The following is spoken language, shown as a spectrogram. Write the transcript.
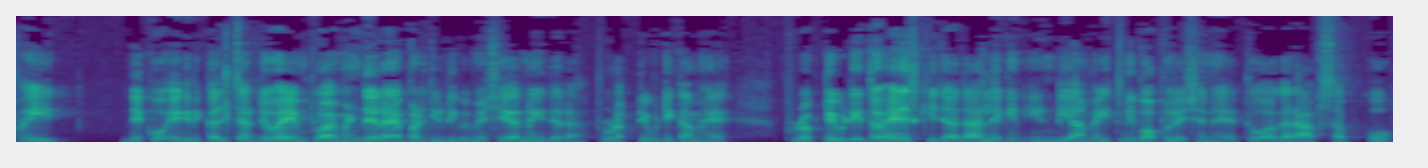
भाई, देखो एग्रीकल्चर जो है एम्प्लॉयमेंट दे रहा है, पर जीडीपी में शेयर नहीं दे रहा। प्रोडक्टिविटी कम है। प्रोडक्टिविटी तो है इसकी ज़्यादा, लेकिन इंडिया में इतनी पॉपुलेशन है तो अगर आप सबको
